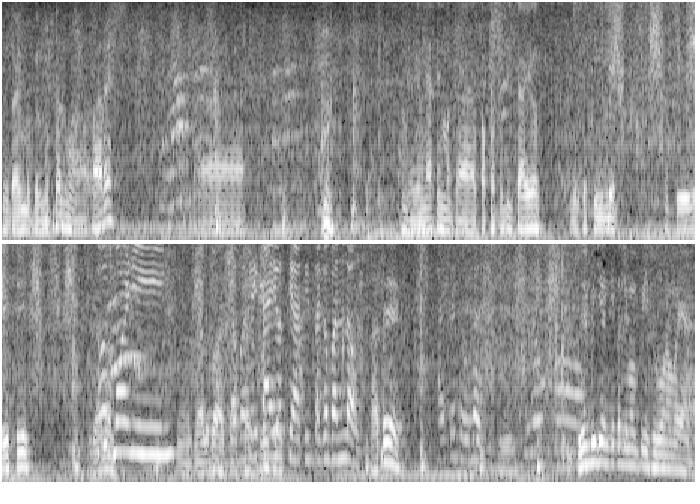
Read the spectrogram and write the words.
Tapos na tayo mag-almusal mga kapares. Ah. ang gagawin natin magpapatubig tayo dito sa silip. Kasi wisis. Good morning! Lalabas. Kabalay tayo si Ate Tagabanlaw. Ate, Ay, kaduhan. bibigyan kita limang piso mamaya.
